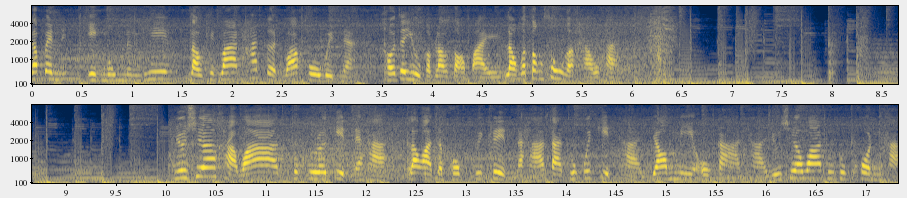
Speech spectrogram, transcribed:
ก็เป็นอีกมุมหนึ่งที่เราคิดว่าถ้าเกิดว่าโควิดเนี่ยเขาจะอยู่กับเราต่อไป เราก็ต้องสู้กับเขาค่ะ ยูเชื่อค่ะว่าทุกธุรกิจเนี่ยค่ะเราอาจจะพบวิกฤตนะคะ แต่ทุกวิกฤตค่ะย่อมมีโอกาสค่ะยูเชื่อว่าทุกๆคนค่ะ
